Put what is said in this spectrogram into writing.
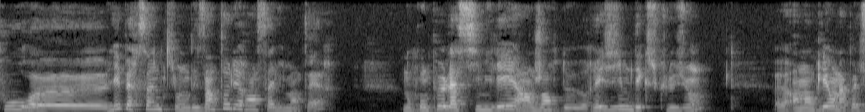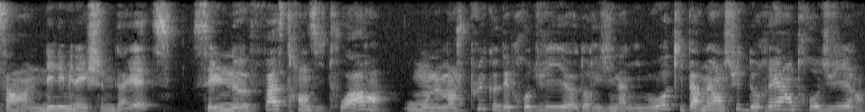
pour euh, les personnes qui ont des intolérances alimentaires. Donc on peut l'assimiler à un genre de régime d'exclusion. Euh, en anglais, on appelle ça un elimination diet. C'est une phase transitoire où on ne mange plus que des produits euh, d'origine animaux qui permet ensuite de réintroduire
